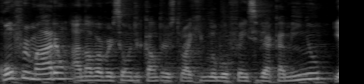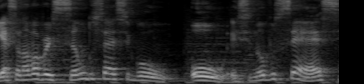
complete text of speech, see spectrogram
confirmaram a nova versão de Counter-Strike Global Offensive a caminho e essa nova nova versão do CSGO ou esse novo CS,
